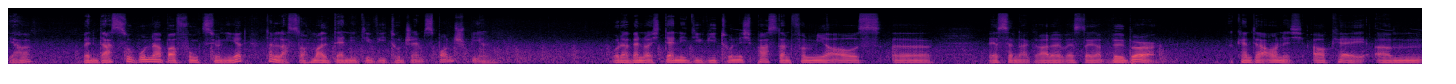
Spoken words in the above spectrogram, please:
Ja, wenn das so wunderbar funktioniert, dann lasst doch mal Danny DeVito James Bond spielen. Oder wenn euch Danny DeVito nicht passt, dann von mir aus, äh, wer ist denn da gerade, wer ist da Bill Burr. Kennt er auch nicht. Okay, ähm,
